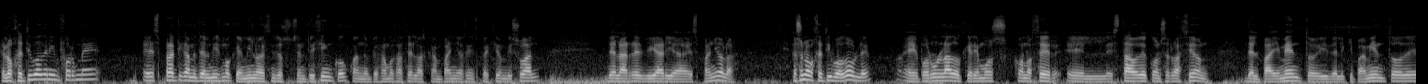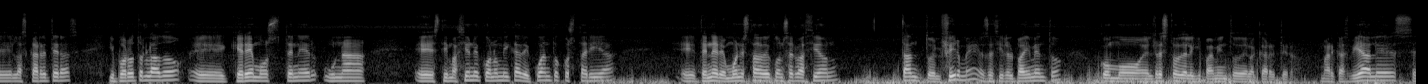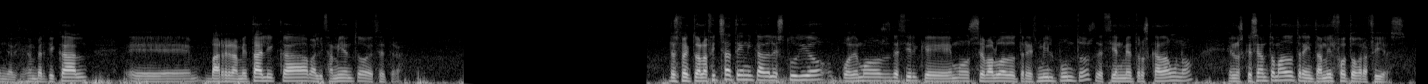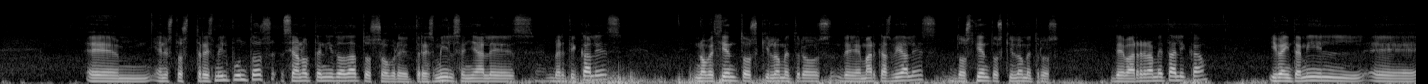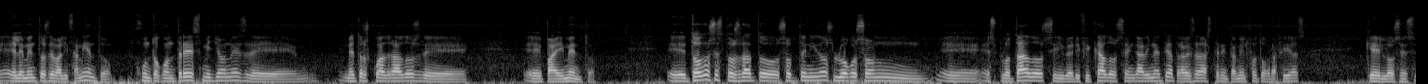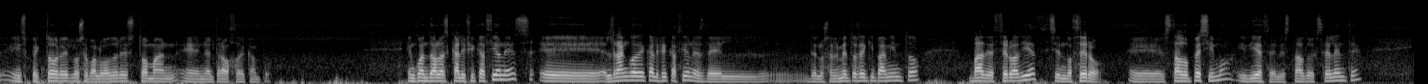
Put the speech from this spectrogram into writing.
El objetivo del informe es prácticamente el mismo que en 1985, cuando empezamos a hacer las campañas de inspección visual de la red viaria española. Es un objetivo doble, eh, por un lado queremos conocer el estado de conservación del pavimento y del equipamiento de las carreteras y por otro lado eh, queremos tener una eh, estimación económica de cuánto costaría tener en buen estado de conservación tanto el firme, es decir, el pavimento, como el resto del equipamiento de la carretera. Marcas viales, señalización vertical, barrera metálica, balizamiento, etc. Respecto a la ficha técnica del estudio, podemos decir que hemos evaluado 3.000 puntos de 100 metros cada uno, en los que se han tomado 30.000 fotografías. Em, en estos 3.000 puntos se han obtenido datos sobre 3.000 señales verticales, 900 kilómetros de marcas viales, 200 kilómetros de barrera metálica y 20.000 eh, elementos de balizamiento, junto con 3 millones de metros cuadrados de eh, pavimento. Eh, todos estos datos obtenidos luego son eh, explotados y verificados en gabinete a través de las 30.000 fotografías que los inspectores, los evaluadores, toman en el trabajo de campo. En cuanto a las calificaciones, eh, el rango de calificaciones de los elementos de equipamiento va de 0 a 10, siendo 0 el estado pésimo y 10 el estado excelente,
